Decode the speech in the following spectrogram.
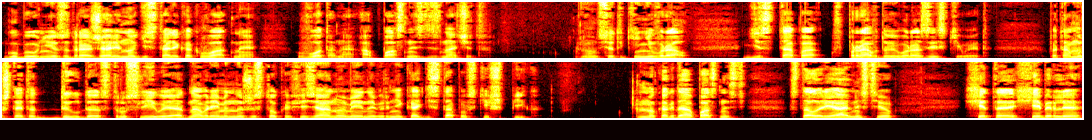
Губы у нее задрожали, ноги стали как ватные. Вот она, опасность, значит. Он все-таки не врал. Гестапо вправду его разыскивает, потому что этот дылда с трусливой и одновременно жестокой физиономией наверняка гестаповский шпик. Но когда опасность стала реальностью, Хета Хеберле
